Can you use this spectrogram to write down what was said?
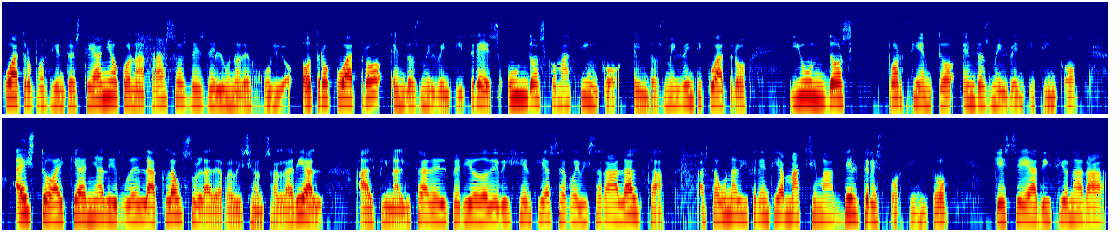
4% este año con atrasos desde el 1 de julio, otro 4% en 2023, un 2,5% en 2024 y un 2% en 2025. A esto hay que añadirle la cláusula de revisión salarial. Al finalizar el periodo de vigencia se revisará al alza hasta una diferencia máxima del 3%, que se adicionará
